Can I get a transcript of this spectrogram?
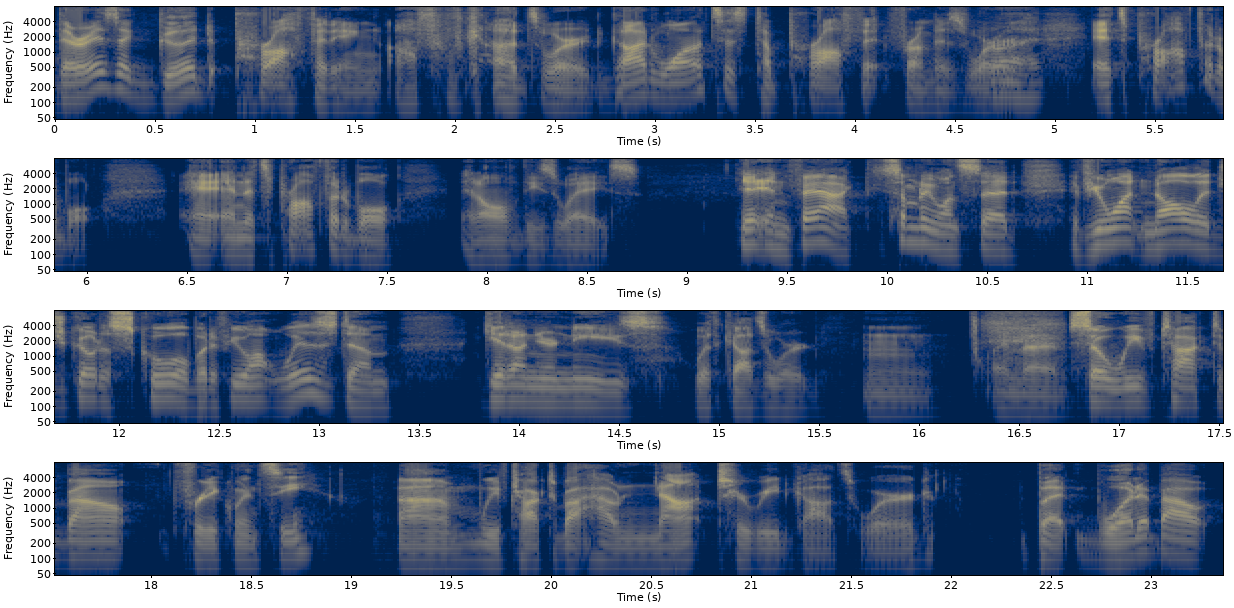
There is a good profiting off of God's word. God wants us to profit from his word. Right. It's profitable, and it's profitable in all of these ways. Yeah, in fact, somebody once said, if you want knowledge, go to school, but if you want wisdom, get on your knees with God's word. Mm, amen. So we've talked about frequency. Um, we've talked about how not to read God's word. But what about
